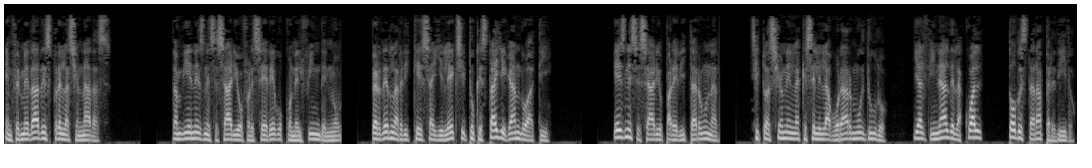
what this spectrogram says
enfermedades relacionadas. También es necesario ofrecer ego con el fin de no perder la riqueza y el éxito que está llegando a ti. Es necesario para evitar una situación en la que se le laborar muy duro, y al final de la cual todo estará perdido.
